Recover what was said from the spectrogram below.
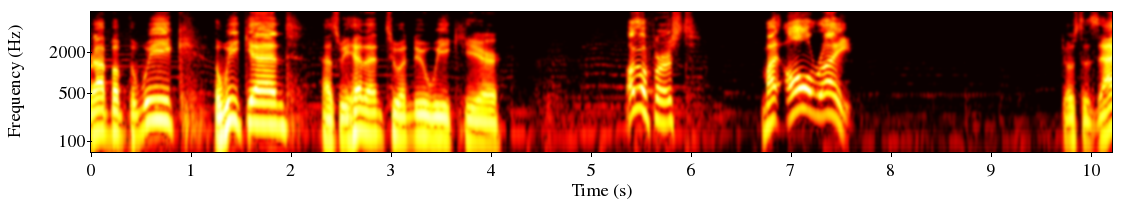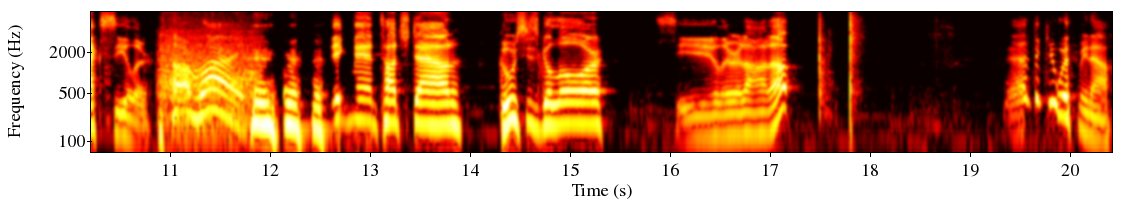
Wrap up the week, the weekend, as we head into a new week here. I'll go first. My all right goes to Zach Sieler. All right. Big man touchdown. Goosey's galore. Sealer it on up. I think you're with me now.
